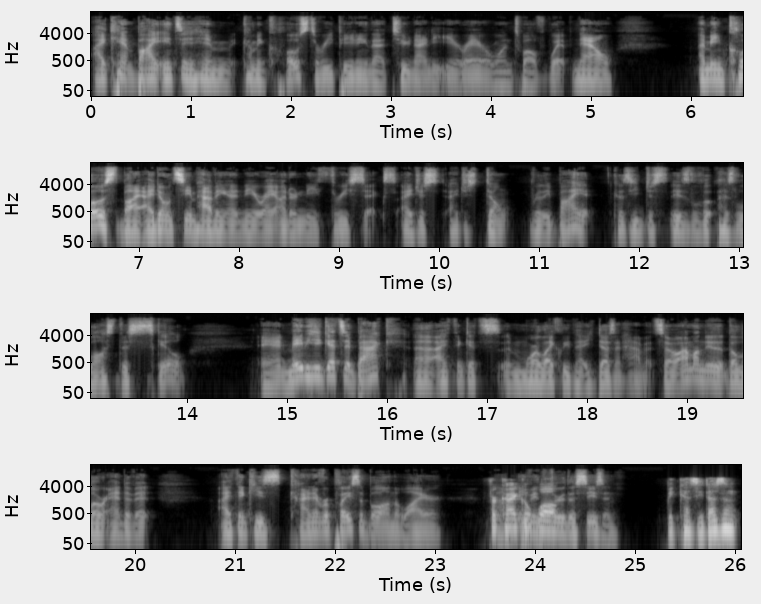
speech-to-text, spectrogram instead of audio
I can't buy into him coming close to repeating that 290 ERA or 112 whip. Now, I mean, close by, I don't see him having an ERA underneath 3.6. I just, I just don't really buy it because he just is, has lost this skill. And maybe he gets it back. Uh, I think it's more likely that he doesn't have it. So I'm on the, the lower end of it. I think he's kind of replaceable on the wire. For um, well, through the season because he doesn't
